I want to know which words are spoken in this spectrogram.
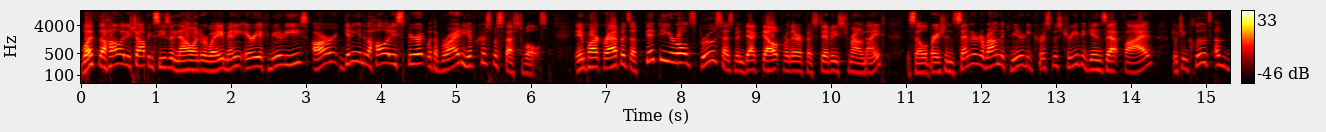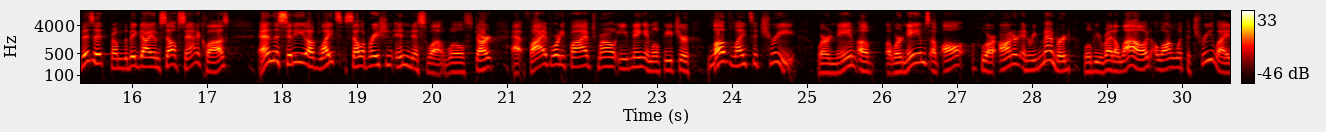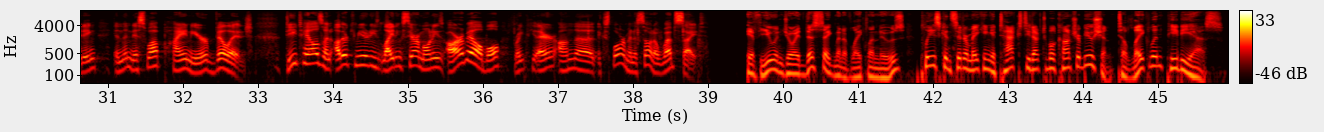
With the holiday shopping season now underway, many area communities are getting into the holiday spirit with a variety of Christmas festivals. In Park Rapids, a 50-year-old spruce has been decked out for their festivities tomorrow night. The celebration centered around the community Christmas tree begins at 5, which includes a visit from the big guy himself, Santa Claus. And the City of Lights celebration in Nisswa will start at 545 tomorrow evening and will feature Love Lights a Tree where, name of, uh, where names of all who are honored and remembered will be read aloud along with the tree lighting in the Nisswa Pioneer Village. Details on other community lighting ceremonies are available right there on the Explore Minnesota website. If you enjoyed this segment of Lakeland News, please consider making a tax-deductible contribution to Lakeland PBS.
